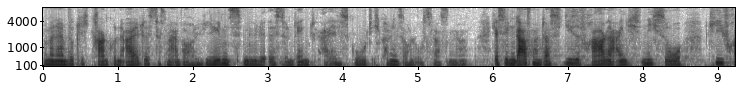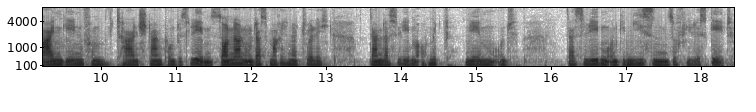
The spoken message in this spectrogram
wenn man dann wirklich krank und alt ist, dass man einfach lebensmüde ist und denkt, alles gut, ich kann jetzt auch loslassen. Ja. Deswegen darf man das, diese Frage eigentlich nicht so tief reingehen vom vitalen Standpunkt des Lebens, sondern, und das mache ich natürlich, dann das Leben auch mitnehmen und das Leben und genießen, so viel es geht.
